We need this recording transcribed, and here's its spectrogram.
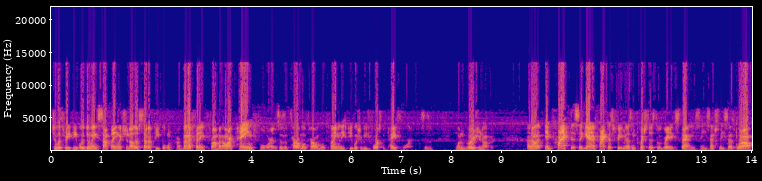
two or three people are doing something which another set of people are benefiting from but aren't paying for, this is a terrible, terrible thing, and these people should be forced to pay for it. This is one version of it. Now, in practice, again, in practice, Friedman doesn't push this to a great extent. He, essentially says, well,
